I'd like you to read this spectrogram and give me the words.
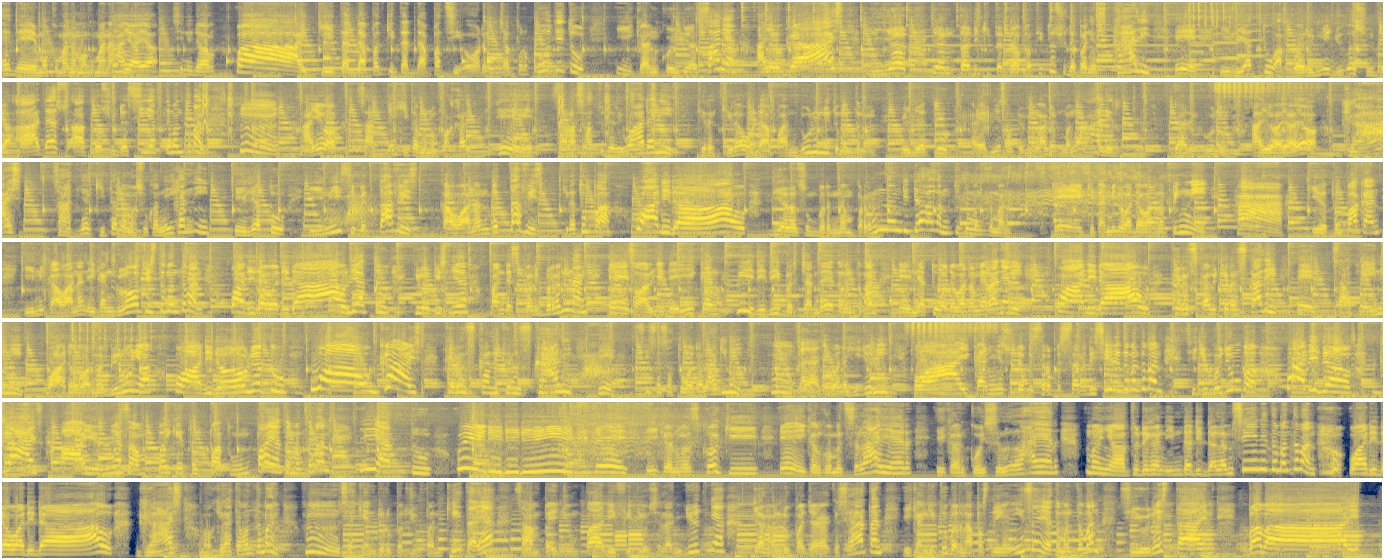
Eh, eh, mau ke mana mau ke mana? Ayo ayo, sini dong. Wah, kita dapat kita dapat si orange campur putih tuh. Ikan koi biasanya. Ayo guys, lihat yang tadi kita dapat itu sudah banyak sekali. Eh, lihat tuh akuariumnya juga sudah ada atau sudah siap teman-teman. Hmm, ayo saatnya kita menumpahkan. Hei, salah satu dari wadah nih. Kira-kira wadah apaan dulu nih teman-teman? Lihat tuh airnya sampai mengalir mengalir tuh dari gunung. Ayo ayo ayo, guys. Saatnya kita memasukkan ikan nih. Eh, lihat tuh, ini si Betafis, kawanan Betafis. Kita tumpah. Wadidaw, dia langsung berenang berenang di dalam tuh teman-teman. Hei, kita ambil wadah warna pink nih. Ha, kita tumpahkan. Ini kawanan ikan globis teman-teman. Wadidaw, wadidaw. Lihat tuh, globisnya pandai sekali berenang. Eh, soalnya dia ikan. Wih, Didi bercanda ya teman-teman. Eh, lihat tuh ada warna merahnya nih. Wadidaw, keren sekali, keren sekali. Eh, saatnya ini nih, wadah warna birunya. Wadidaw, lihat tuh. Wow, guys, keren sekali, keren sekali. Eh, sisa satu wadah lagi nih. Hmm, kayaknya wadah hijau nih. Wah, ikannya sudah besar-besar di sini teman-teman. Si jumbo-jumbo. Wadidaw, guys, airnya sampai ke tumpah-tumpah ya teman-teman. Lihat tuh. Wih, di di. Eh, ikan mas koki. Eh, ikan komet selayar. Ikan koi selayar menyatu dengan indah di dalam sini teman-teman. Wadidaw, wadidaw. Guys, oke lah teman-teman. Hmm, sekian dulu perjumpaan kita ya. Sampai jumpa di video selanjutnya. Jangan lupa jaga kesehatan. Ikan itu bernapas dengan insan ya teman-teman. See you next time. Bye bye.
